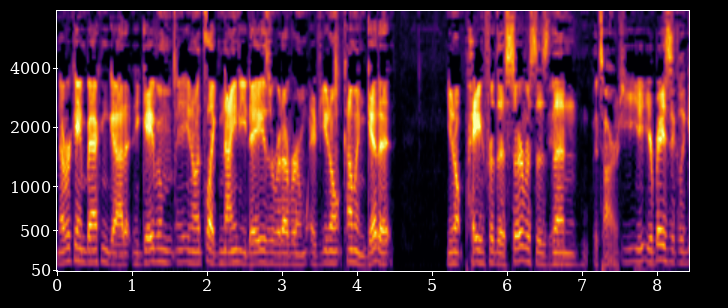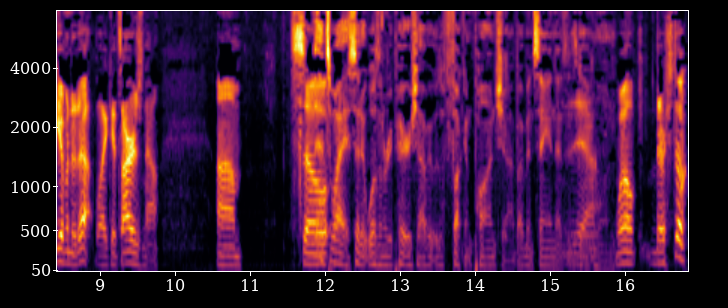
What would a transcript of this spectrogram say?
Never came back and got it. He gave him, you know, it's like 90 days or whatever. And if you don't come and get it, you don't pay for the services, then It's ours. you, you're basically giving it up. Like it's ours now. Um. So That's why I said it wasn't a repair shop. It was a fucking pawn shop. I've been saying that since day one. Well, they're still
